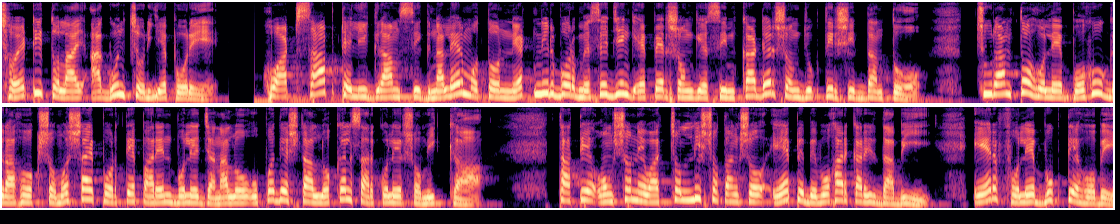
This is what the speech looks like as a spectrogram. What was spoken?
ছয়টি তলায় আগুন ছড়িয়ে পড়ে। হোয়াটসঅ্যাপ, টেলিগ্রাম সিগন্যালের মতো নেট নির্ভর মেসেজিং অ্যাপের সঙ্গে সিম কার্ডের সংযুক্তির সিদ্ধান্ত। চূড়ান্ত হলে বহু গ্রাহক সমস্যায় পড়তে পারেন বলে জানালো উপদেষ্টা লোকাল সার্কলের সমীক্ষা। তাতে অংশ নেওয়া চল্লিশ শতাংশ অ্যাপ ব্যবহারকারীর দাবি। এর ফলে ভুগতে হবে।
